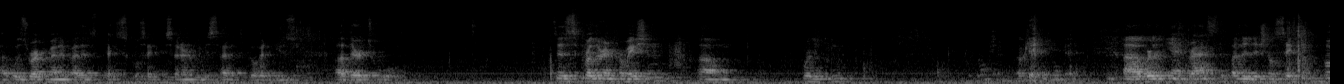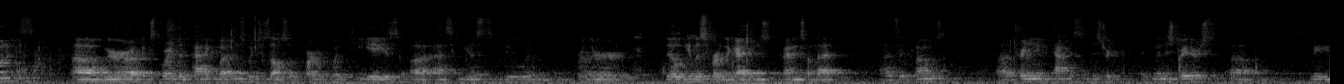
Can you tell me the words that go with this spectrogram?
Uh, It was recommended by the Texas School Safety Center, and we decided to go ahead and use uh, their tool. This is further information. Um, We're looking, okay. Uh, We're looking at grants to fund additional safety components. Uh, We're exploring the panic buttons, which is also part of what TA is asking us to do, and further, they'll give us further guidance, guidance on that as it comes. Uh, Training of campus and district administrators, um, we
